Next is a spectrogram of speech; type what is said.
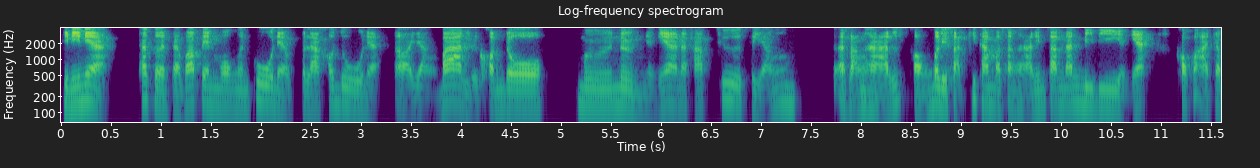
ทีนี้เนี่ยถ้าเกิดแบบว่าเป็นวงเงินกู้เนี่ยเวลาเขาดูเนี่ยอย่างบ้านหรือคอนโดมือหนึ่งอย่างเงี้ยนะครับ ชื่อเสียงอสังหาของบริษัทที่ทำอสังหาริมทรัพย์นั้นดีๆอย่างเงี้ยเขาก็อาจจะ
